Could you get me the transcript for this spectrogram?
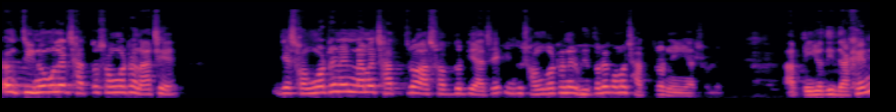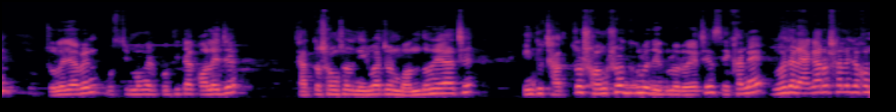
এবং তৃণমূলের ছাত্র সংগঠন আছে, যে সংগঠনের নামে ছাত্র শব্দটি আছে, কিন্তু সংগঠনের ভেতরে কোনো ছাত্র নেই আসলে। আপনি যদি দেখেন, চলে যাবেন পশ্চিমবঙ্গের প্রতিটা কলেজে ছাত্র সংসদ নির্বাচন বন্ধ হয়ে আছে। কিন্তু ছাত্র সংসদগুলো যেগুলো রয়েছে, সেখানে দু হাজার এগারো সালে যখন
